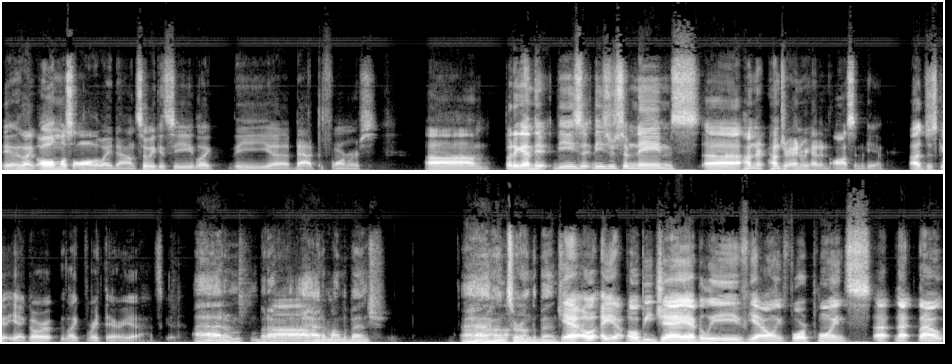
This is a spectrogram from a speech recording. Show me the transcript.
yeah, like almost all the way down, so we could see like the uh, bad performers. Um, but again, th- these are, these are some names. Uh, Hunter Hunter Henry had an awesome game. I'll just get yeah, go right- like right there. Yeah, that's good. I had him, but I, I Um, had him on the bench. I had Hunter on the bench. Yeah, oh, yeah, OBJ, I believe. Yeah, only four points. Uh, now, now,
